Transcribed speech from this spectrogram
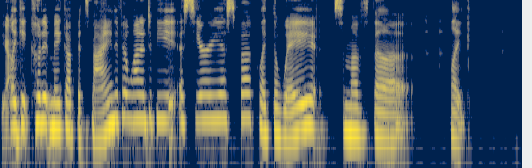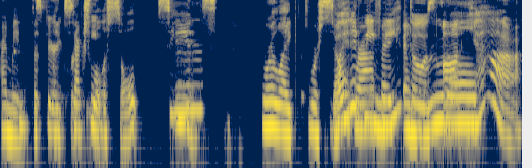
yeah. Like it couldn't make up its mind if it wanted to be a serious book. Like the way some of the, like, I mean, the like, sexual assault scenes mm. were like were so graphic and those brutal. On, yeah.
